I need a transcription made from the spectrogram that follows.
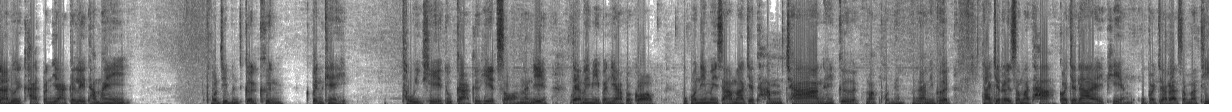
นะด้วยขาดปัญญาก็เลยทำให้ผลที่มันเกิดขึ้น เป็นแค่ทวิเหตุกะคือเหตุสองนั่นเอง แต่ไม่มีปัญญาประกอบ บุคคลนี้ไม่สามารถจะทำฌานให้เกิดมรรคผลให้ฌานนิพเพลินถ้าเจริญสมถะก็จะได้เพียงอุปจารสมาธิ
